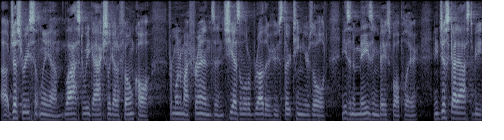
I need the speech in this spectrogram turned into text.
Uh, just recently, um, last week, I actually got a phone call from one of my friends, and she has a little brother who's 13 years old. And he's an amazing baseball player. And he just got asked to be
